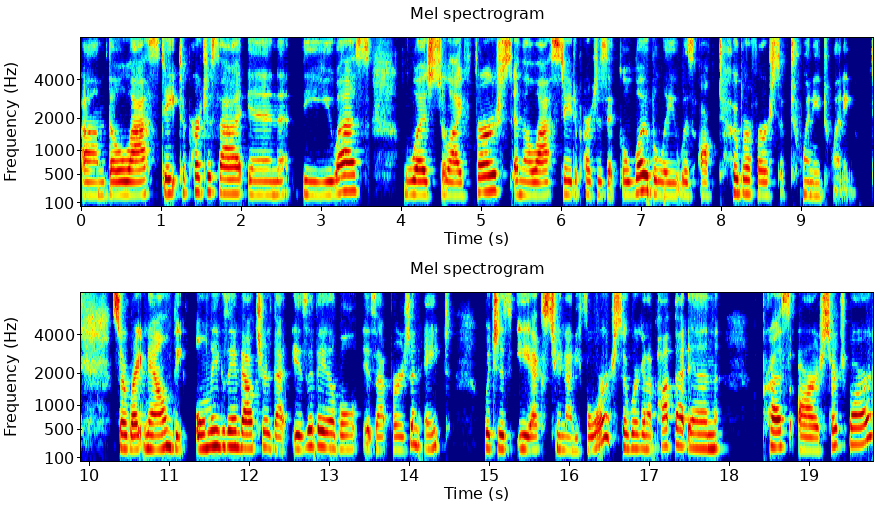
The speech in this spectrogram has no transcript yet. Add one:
Um, the last date to purchase that in the US was July 1st, and the last day to purchase it globally was October 1st of 2020. So right now, the only exam voucher that is available is at version 8, which is EX294. So we're going to pop that in, press our search bar,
